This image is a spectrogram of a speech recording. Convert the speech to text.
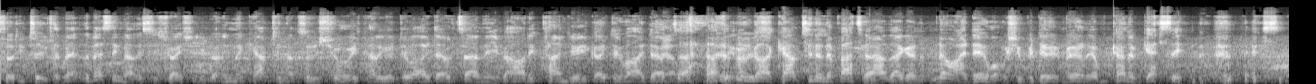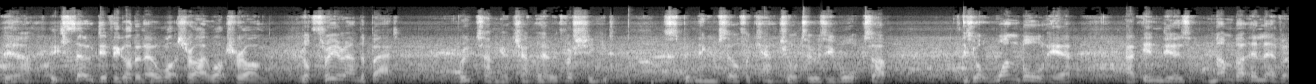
32 to The, be- the best thing about this situation, you've got an England captain that's unsure. He's kind of go, do I, don't I? And then you've got Hardik Pandya, you go, do I, don't Yeah. I? I think we've got a captain and a batter out there going, no idea what we should be doing, really. I'm kind of guessing. it's, Yeah. it's so difficult to know what's right, what's wrong. Got three around the bat. Root's having a chat there with Rashid, spinning himself a catch or two as he walks up. He's got one ball here at India's number 11.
